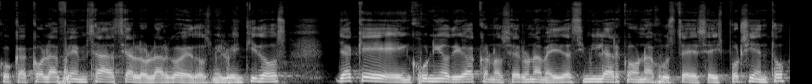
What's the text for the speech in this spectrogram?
Coca-Cola FEMSA hace a lo largo de 2022, ya que en junio dio a conocer una medida similar con un ajuste de 6%,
